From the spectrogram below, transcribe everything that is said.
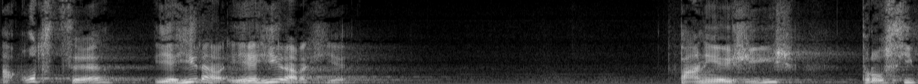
a otce je, hierar, je hierarchie. Pán Ježíš prosí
